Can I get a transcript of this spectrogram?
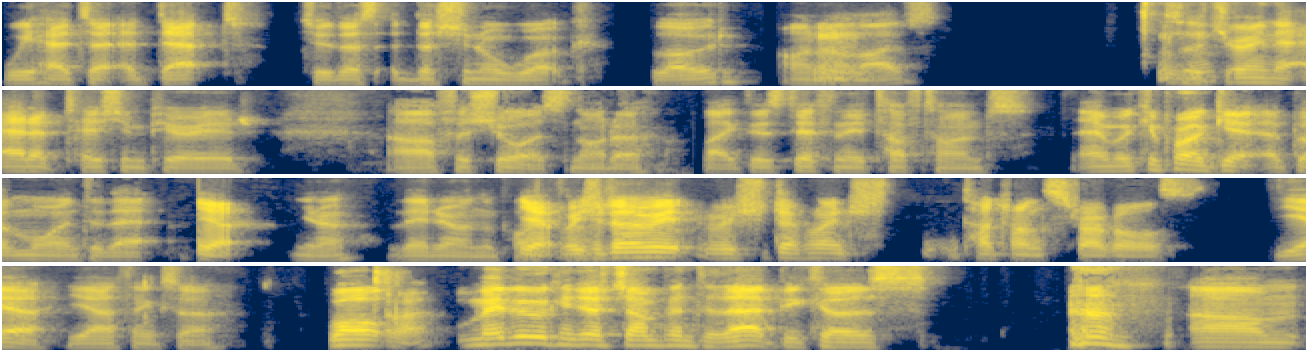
we had to adapt to this additional workload on our Mm. lives. So Mhm. during the adaptation period, uh, for sure, it's not a like. There's definitely tough times, and we can probably get a bit more into that. Yeah. You know, later on the podcast. yeah, we should definitely we should definitely just touch on struggles. Yeah, yeah, I think so. Well, Alright. maybe we can just jump into that because um,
